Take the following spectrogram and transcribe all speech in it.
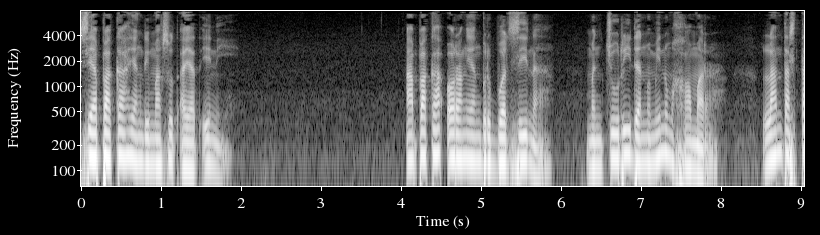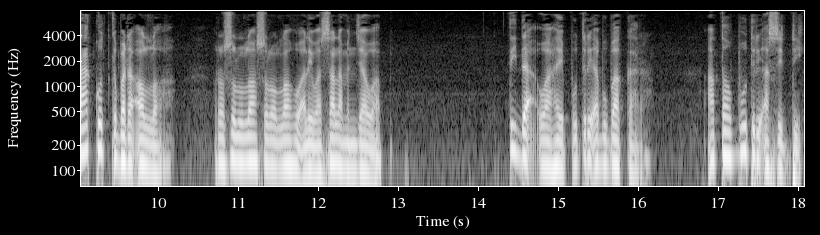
"Siapakah yang dimaksud ayat ini? Apakah orang yang berbuat zina, mencuri dan meminum khamar, lantas takut kepada Allah?" Rasulullah Shallallahu alaihi wasallam menjawab, "Tidak wahai putri Abu Bakar atau putri As-Siddiq.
